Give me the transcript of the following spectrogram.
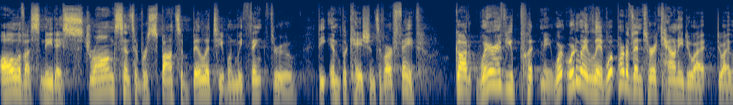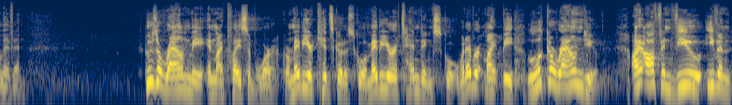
All of us need a strong sense of responsibility when we think through the implications of our faith. God, where have you put me? Where, where, do I live? What part of Ventura County do I, do I live in? Who's around me in my place of work? Or maybe your kids go to school, maybe you're attending school, whatever it might be. Look around you. I often view even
